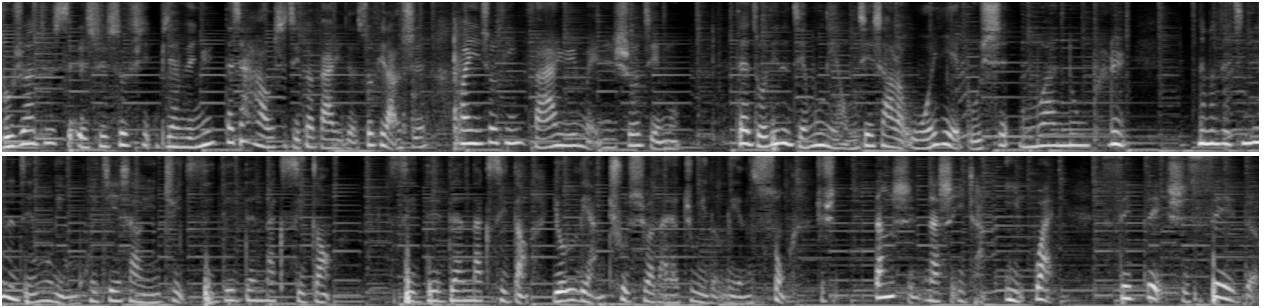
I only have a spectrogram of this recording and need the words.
Bonjour à tous, je s o p h i e bienvenue. 大家好，我是极客法语的 Sophie 老师，欢迎收听法语每日说节目。在昨天的节目里啊，我们介绍了我也不是 moi non plus。那么在今天的节目里，我们会介绍一句 c'était un accident。c'était un accident 有两处需要大家注意的连诵，就是当时那是一场意外。c'était 是 say 的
